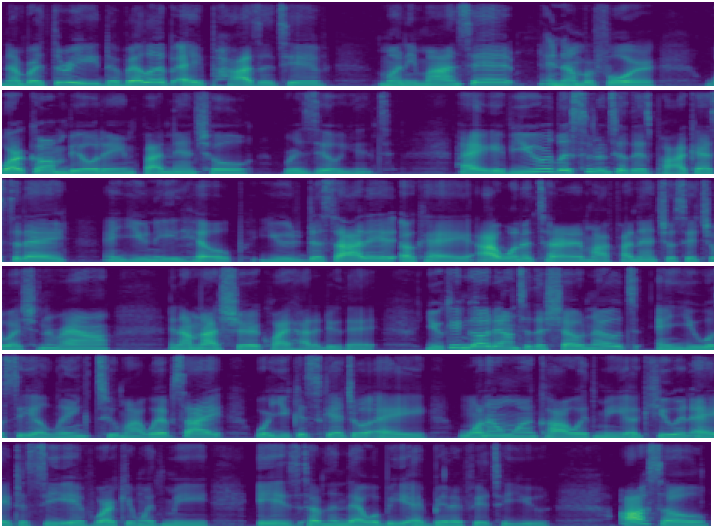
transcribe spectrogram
Number three, develop a positive money mindset. And number four, work on building financial resilience. hey, if you are listening to this podcast today and you need help, you decided, okay, I want to turn my financial situation around and I'm not sure quite how to do that. You can go down to the show notes and you will see a link to my website where you can schedule a one-on-one call with me, a Q&A to see if working with me is something that will be a benefit to you. Also,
